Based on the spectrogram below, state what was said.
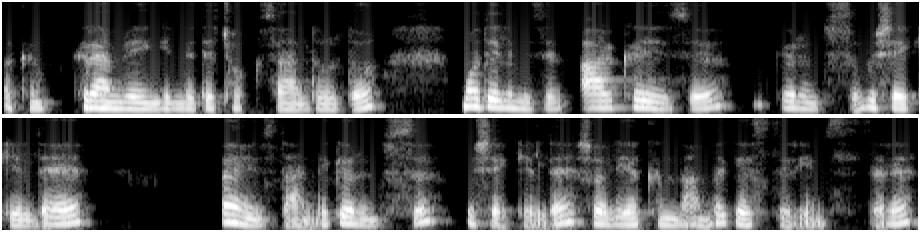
Bakın krem renginde de çok güzel durdu. Modelimizin arka yüzü görüntüsü bu şekilde. Ön yüzden de görüntüsü bu şekilde. Şöyle yakından da göstereyim sizlere.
